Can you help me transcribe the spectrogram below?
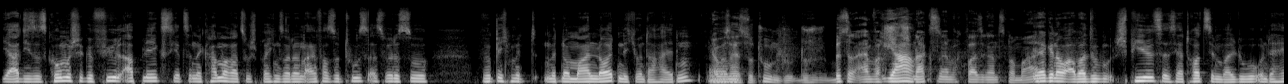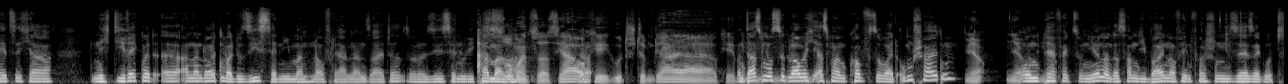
ja dieses komische Gefühl ablegst, jetzt in eine Kamera zu sprechen, sondern einfach so tust, als würdest du wirklich mit, mit normalen Leuten dich unterhalten. ja, was Ähm, heißt so tun? Du, du bist dann einfach, Ja. schnackst einfach quasi ganz normal. Ja, genau, aber du spielst es ja trotzdem, weil du unterhältst dich ja nicht direkt mit äh, anderen Leuten, weil du siehst ja niemanden auf der anderen Seite, sondern siehst ja nur die Ach Kamera. so meinst du das? Ja, Ja. okay, gut, stimmt. Ja, ja, ja, okay. und das musst du, glaube ich, erstmal im Kopf soweit umschalten ja, ja, und ja. perfektionieren und das haben die beiden auf jeden Fall schon sehr, sehr gut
